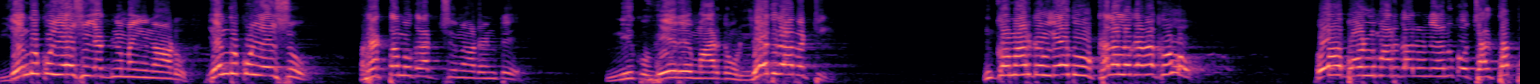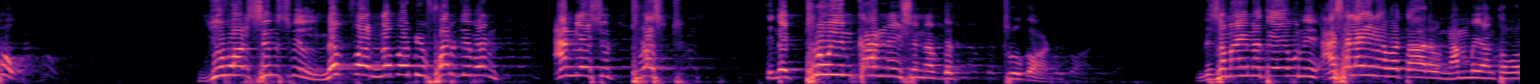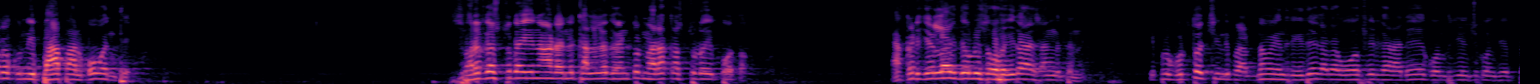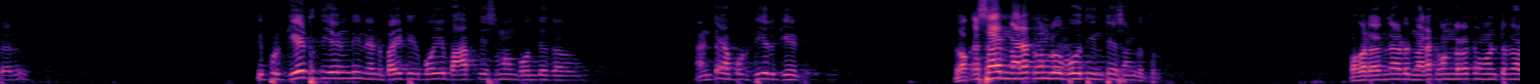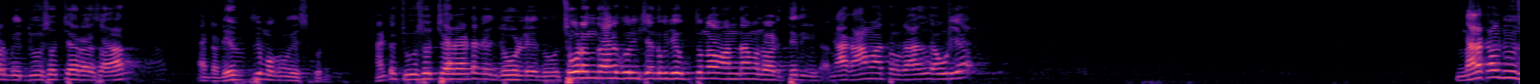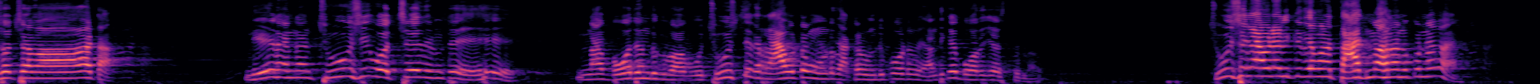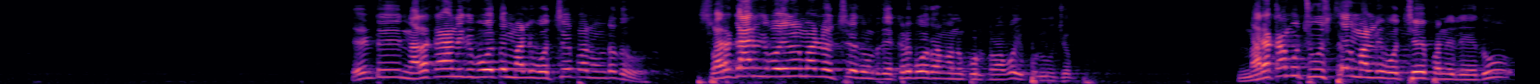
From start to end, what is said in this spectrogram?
ఎందుకు యేసు యజ్ఞమైనాడు? ఎందుకు యేసు రక్తము కార్చినాడంటే నీకు వేరే మార్గం లేదు కాబట్టి. ఇంకో మార్గం లేదు కలలు కనకు. ఓ బోళ్ళు మార్గాలు ఉన్నాయి అనుకో చాలా తప్పు. Your sins will never never be forgiven unless you trust in the true incarnation of the true God నిజమైన దేవుని అసలైన అవతారం నమ్మేంత వరకు నీ పాపాలు పోవంతే. స్వర్గస్థుడైనాడని కళ్ళ గంటూ నరకస్తుడైపోతాం అక్కడికి వెళ్ళాక తెలుసు ఓహో ఇదా సంగతిని. ఇప్పుడు గుర్తొచ్చింది ఇప్పుడు అర్థమైంది ఇదే కదా ఓఫీర్ గారు అదే గొంతు చేయించుకొని చెప్పాడు. ఇప్పుడు గేటు తీయండి నేను బయటికి పోయి బాప్తిస్మం పొందేదాను అంటే అప్పుడు తీరు గేటు. ఒకసారి నరకంలో పోతే ఇంతే సంగతులు. ఒకడు అన్నాడు నరకం నరకం అంటున్నారు మీరు చూసి వచ్చారా సార్? అంటాడు ఎర్రి ముఖం వేసుకుని. అంటే చూసి వచ్చారా అంటే నేను చూడలేదు. చూడని దాని గురించి ఎందుకు చెబుతున్నావు? అందామని వాడు తెలియదు. నాకు ఆ మాత్రం రాదు అవుడియా? నరకం చూసి వచ్చావా అట నేనన్నాను చూసి వచ్చేది ఉంటే నా బోధ ఎందుకు బాబు? చూస్తే రావటం ఉండదు అక్కడ ఉండిపోవడం అందుకే బోధ చేస్తున్నావు. చూసి రావడానికి ఇదేమన్నా తాజ్మహల్ అనుకున్నావా? ఏంటి? నరకానికి పోతే మళ్ళీ వచ్చే పని ఉండదు. స్వర్గానికి పోయినా మళ్ళీ వచ్చేది ఉండదు. ఎక్కడ పోదాం అనుకుంటున్నావో ఇప్పుడు నువ్వు చెప్పు. నరకము చూస్తే మళ్ళీ వచ్చే పని లేదు.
